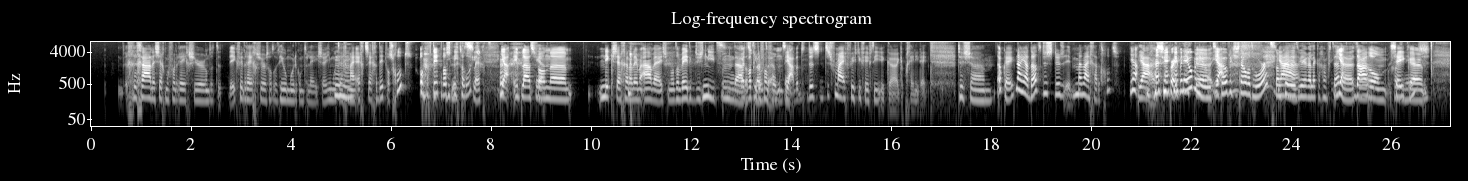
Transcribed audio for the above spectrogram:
gegaan is, zeg maar, voor de regisseur. Want het, ik vind regisseurs altijd heel moeilijk om te lezen. Je moet Mhm. tegen mij echt zeggen, dit was goed. Of dit was niet goed. slecht. Ja, in plaats Ja. van ehm, niks zeggen en alleen maar aanwijzingen. Want dan weet ik dus niet Mm, ja, wat, wat hij ervan vond. Ja. Ja, dat, dus het is voor mij echt 50-50. Ik, eh, ik heb geen idee. Dus oké, nou ja, dat. Dus, dus met mij gaat het goed. Ja, Ja, super. Ik ben heel Ik, eh, benieuwd. ja. Ik hoop dat je snel wat hoort. Dan Ja. kun je het weer eh, lekker gaan vertellen. Ja, Het, eh, daarom. Zeker. nieuws.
